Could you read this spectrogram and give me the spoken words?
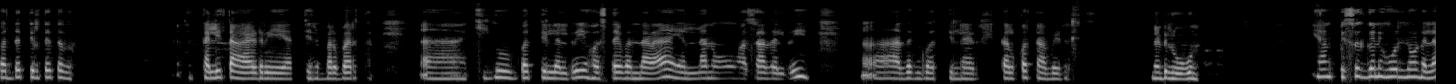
ಪದ್ಧತಿ ಇರ್ತೈತದ ಕಲಿತಾ ಆಡ್ರಿ ಹತ್ತಿರ ಬರ್ಬಾರ್ದ ಆಕಿಗೂ ಗೊತ್ತಿಲ್ಲಲ್ರಿ ಹೊಸ್ತೇ ಬಂದಾವ ಎಲ್ಲಾನು ಹೊಸದಲ್ರಿ. ಆ, ಅದಕ್ ಗೊತ್ತಿಲ್ಲ ಹೇಳ್ರಿ ಕಲ್ಕೊತಾ ಬಿಡ್ರಿ. ನಡ್ರಿ ಹೋಗುನ್. ಹೆಂಗ್ ಪಿಸಗ್ಗನ ಹೋದ್ ನೋಡಲ್ಲ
